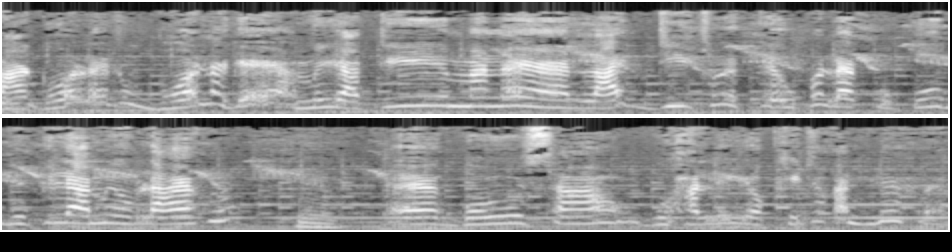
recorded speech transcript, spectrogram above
বাঘলেতো ভয় লাগে। আমি ৰাতি মানে লাইট দি থৈ কেওফালে কুকুৰ ভুকিলে আমি ওলাই আহোঁ। গৰু চাওঁ গোহালি ৰখি থকা নিচিনা হয়।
